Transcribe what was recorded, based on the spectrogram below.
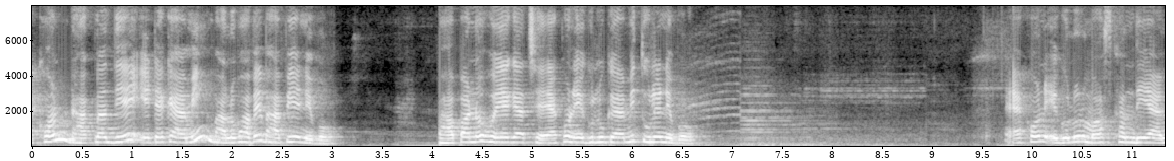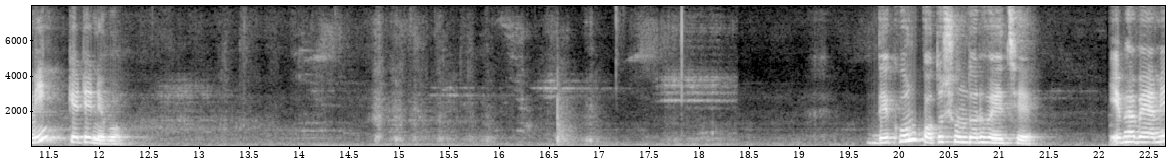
এখন ঢাকনা দিয়ে এটাকে আমি ভালোভাবে ভাপিয়ে নেব। ভাপানো হয়ে গেছে, এখন এগুলোকে আমি তুলে নেব। এখন এগুলোর মাঝখান দিয়ে আমি কেটে নেব। দেখুন কত সুন্দর হয়েছে। এভাবে আমি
